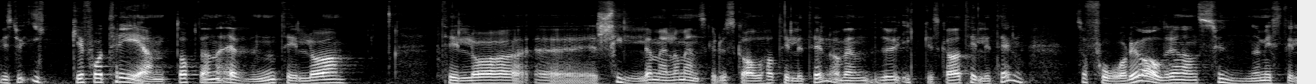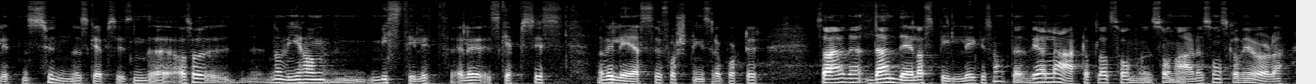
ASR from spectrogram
Hvis du ikke får trent opp den evnen til å til å eh, skille mellom mennesker du skal ha tillit til, og hvem du ikke skal ha tillit til, så får du jo aldri den sunne mistilliten, sunne skepsisen. Det, altså, når vi har mistillit eller skepsis, når vi leser forskningsrapporter, så er det, det er en del av spillet. ikke sant? Det, vi har lært opp til at sånn, sånn, er det, sånn skal vi gjøre det.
